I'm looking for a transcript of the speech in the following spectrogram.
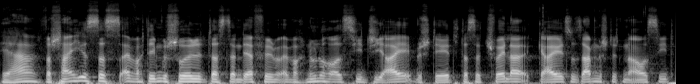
Ja, wahrscheinlich ist das einfach dem geschuldet, dass dann der Film einfach nur noch aus CGI besteht, dass der Trailer geil zusammengeschnitten aussieht,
